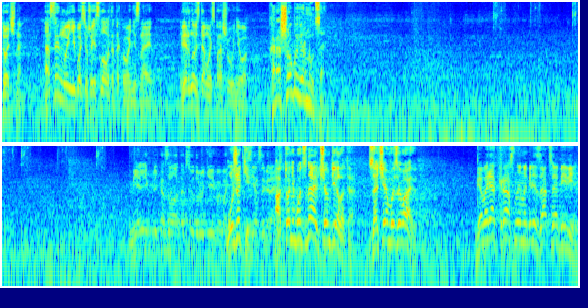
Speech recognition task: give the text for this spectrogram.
Точно. А сын мой, небось, уже и слова-то такого не знает. Вернусь домой, спрошу у него. Хорошо бы вернуться. Мельник приказал отовсюду людей выводить. Мужики, а кто-нибудь знает, в чем дело-то? Зачем вызывают? Говорят, красную мобилизацию объявили.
